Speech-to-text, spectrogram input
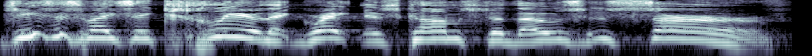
Jesus makes it clear that greatness comes to those who serve.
